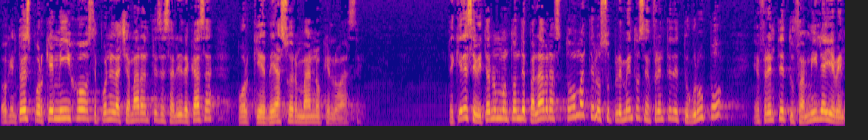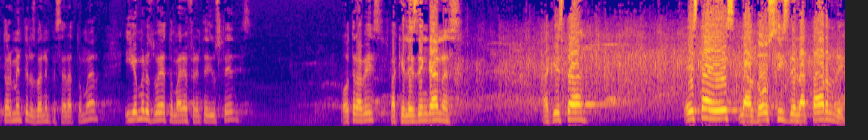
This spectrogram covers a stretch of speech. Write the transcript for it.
Ok, entonces, ¿por qué mi hijo se pone la chamarra antes de salir de casa? Porque ve a su hermano que lo hace. ¿Te quieres evitar un montón de palabras? Tómate los suplementos enfrente de tu grupo, enfrente de tu familia y eventualmente los van a empezar a tomar. Y yo me los voy a tomar enfrente de ustedes. Otra vez, para que les den ganas. Aquí está. Esta es la dosis de la tarde.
